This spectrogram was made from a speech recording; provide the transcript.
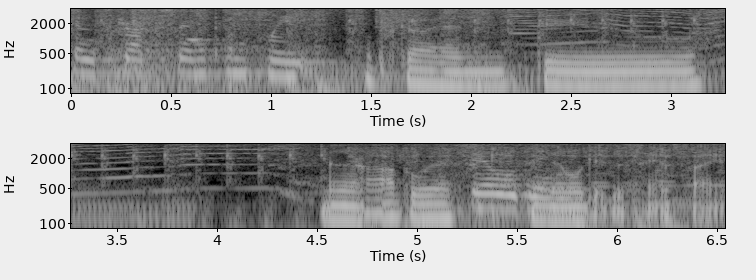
Construction complete. let's go ahead and do another obelisk, and then we'll get the SAM site.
